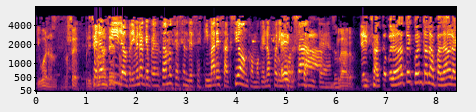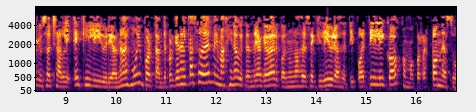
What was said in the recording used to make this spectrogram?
y bueno, no sé, Pero principalmente sí, eso. lo primero que pensamos es en desestimar esa acción, como que no fuera importante. Exacto. Claro. Exacto, pero date cuenta la palabra que usó Charlie, equilibrio, ¿no? Es muy importante, porque en el caso de él me imagino que tendría que ver con unos desequilibrios de tipo etílicos, como corresponde a su,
